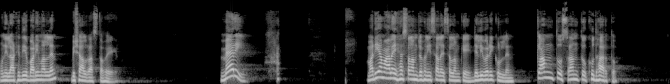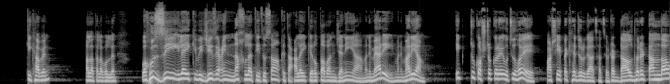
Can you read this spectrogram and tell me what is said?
উনি লাঠি দিয়ে বাড়ি মারলেন, বিশাল রাস্তা হয়ে গেল। ম্যারি, মারিয়াম আলাইহাসাল্লাম যখন ঈসা আলাইসাল্লামকে ডেলিভারি করলেন, ক্লান্ত, শ্রান্ত, ক্ষুধার্ত, কি খাবেন? আল্লাহ তালা বললেন ওয়াহুজি ইলাইকি বিজিযইন নাখলাতি তুসাকিত আলাইকে রতাবান জানিয়া। মানে ম্যারি মানে মারিয়াম, একটু কষ্ট করে উঁচু হয়ে পাশে একটা খেজুর গাছ আছে ওটা ডাল ধরে টান দাও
